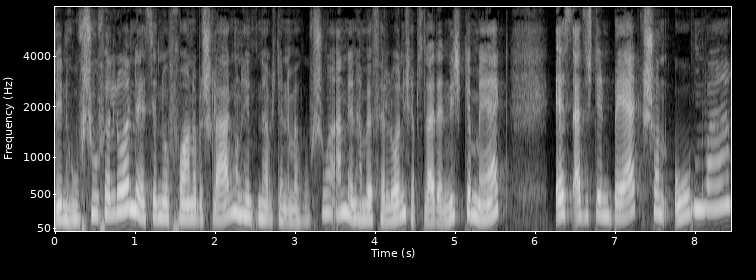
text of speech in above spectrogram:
den Hufschuh verloren. Der ist ja nur vorne beschlagen und hinten habe ich dann immer Hufschuhe an. Den haben wir verloren. Ich habe es leider nicht gemerkt. Erst als ich den Berg schon oben war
